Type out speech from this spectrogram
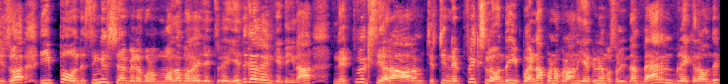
இசோ இப்போ வந்து சிங்கிள்ஸ் சாம்பியனை மொதல் முறை ஜெயிச்சிருக்காரு. எதுக்காகன்னு கேட்டிங்கன்னா நெட்ஃப்ளிக்ஸ் யாராக ஆரம்பிச்சிருச்சு. நெட்ஃப்ளிக்ஸில் வந்து இப்போ என்ன பண்ண போகிறாங்கன்னு ஏற்கனவே நம்ம சொல்லியிருந்தோம். பேரன் பிரேக்கரை வந்து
